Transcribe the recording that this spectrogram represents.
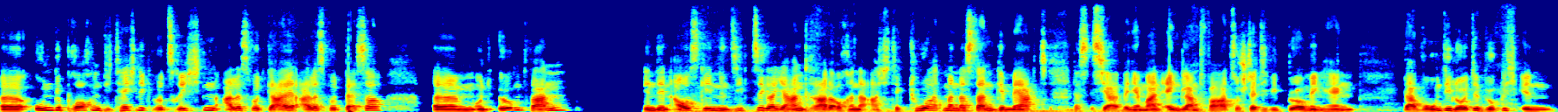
äh, ungebrochen, die Technik wird's richten, alles wird geil, alles wird besser. Ähm, und irgendwann in den ausgehenden 70er Jahren, gerade auch in der Architektur, hat man das dann gemerkt. Das ist ja, wenn ihr mal in England wart, so Städte wie Birmingham, da wohnen die Leute wirklich in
